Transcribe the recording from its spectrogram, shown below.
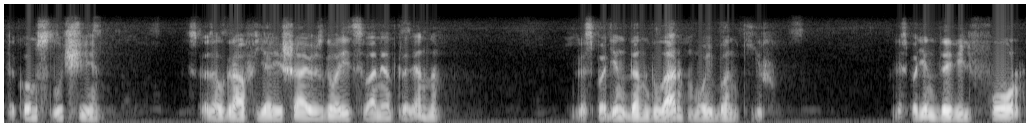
В таком случае... — сказал граф, — я решаюсь говорить с вами откровенно. Господин Данглар — мой банкир. Господин де Вильфор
